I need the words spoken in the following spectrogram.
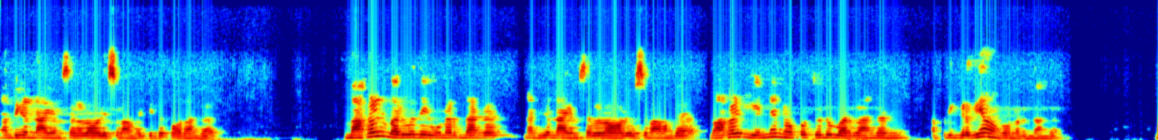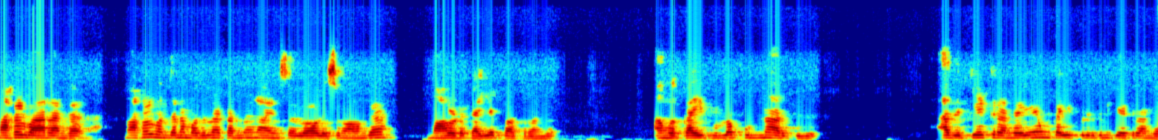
நபிகள் நாயகம் சல்லா அலிஸ்லாம் அவங்க கிட்ட போகிறாங்க மகள் வருவதை உணர்ந்தாங்க நபிகள் நாயகம் சல்லா அலிஸ்லாம் அவங்க. மகள் என்ன நோக்கத்தோடு வர்றாங்க அப்படிங்கிறதையும் அவங்க உணர்ந்தாங்க. மகள் வர்றாங்க மகள் வந்தோன்னா முதல்ல கண்மணி நாயகம் சல்லா அலிஸ்லாம் அவங்க மகளோட கையை பார்க்குறாங்க. அவங்க கை ஃபுல்லாக புண்ணாக இருக்குது. அது கேட்குறாங்க ஏன் உன் கை இப்படி இருக்குன்னு கேட்குறாங்க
